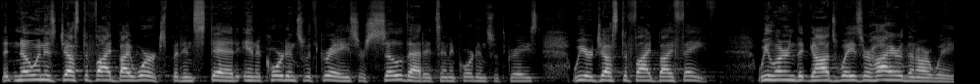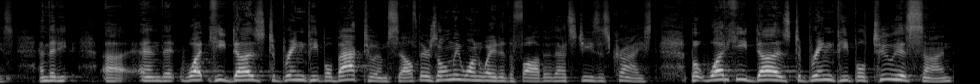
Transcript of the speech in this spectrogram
That no one is justified by works, but instead, in accordance with grace, or so that it's in accordance with grace, we are justified by faith. We learned that God's ways are higher than our ways, and that, he, uh, and that what He does to bring people back to Himself, there's only one way to the Father, that's Jesus Christ. But what He does to bring people to His Son,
